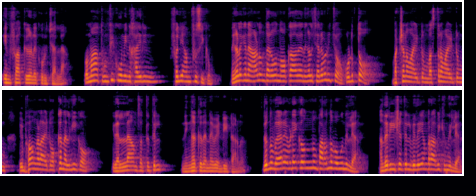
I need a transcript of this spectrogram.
ഇൻഫാക്കുകളെ കുറിച്ചല്ല ഒമാ തുംഫിക്കൂമിൻ ഹൈരിൻ ഫലി അംഫുസിക്കും. നിങ്ങളിങ്ങനെ ആളും തരവും നോക്കാതെ നിങ്ങൾ ചെലവഴിച്ചോ കൊടുത്തോ? ഭക്ഷണമായിട്ടും വസ്ത്രമായിട്ടും വിഭവങ്ങളായിട്ടും ഒക്കെ നൽകിക്കോ? ഇതെല്ലാം സത്യത്തിൽ നിങ്ങൾക്ക് തന്നെ വേണ്ടിയിട്ടാണ്. ഇതൊന്നും വേറെ എവിടേക്കൊന്നും പറന്നു പോകുന്നില്ല. അന്തരീക്ഷത്തിൽ വിലയം പ്രാപിക്കുന്നില്ല.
